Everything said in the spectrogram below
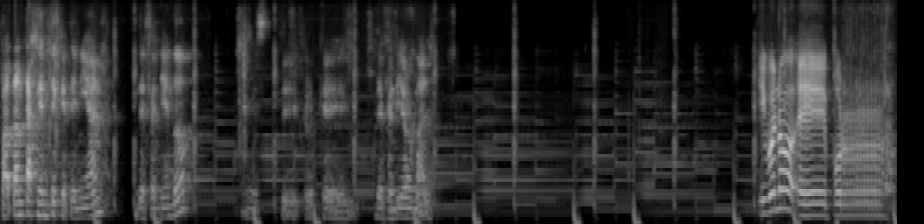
Para tanta gente que tenían defendiendo, este, creo que defendieron mal. Y bueno, eh, por,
